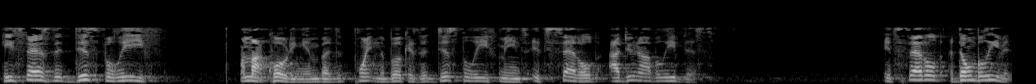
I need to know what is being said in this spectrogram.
He says that disbelief, I'm not quoting him, but the point in the book is that disbelief means it's settled. I do not believe this. It's settled. I don't believe it.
